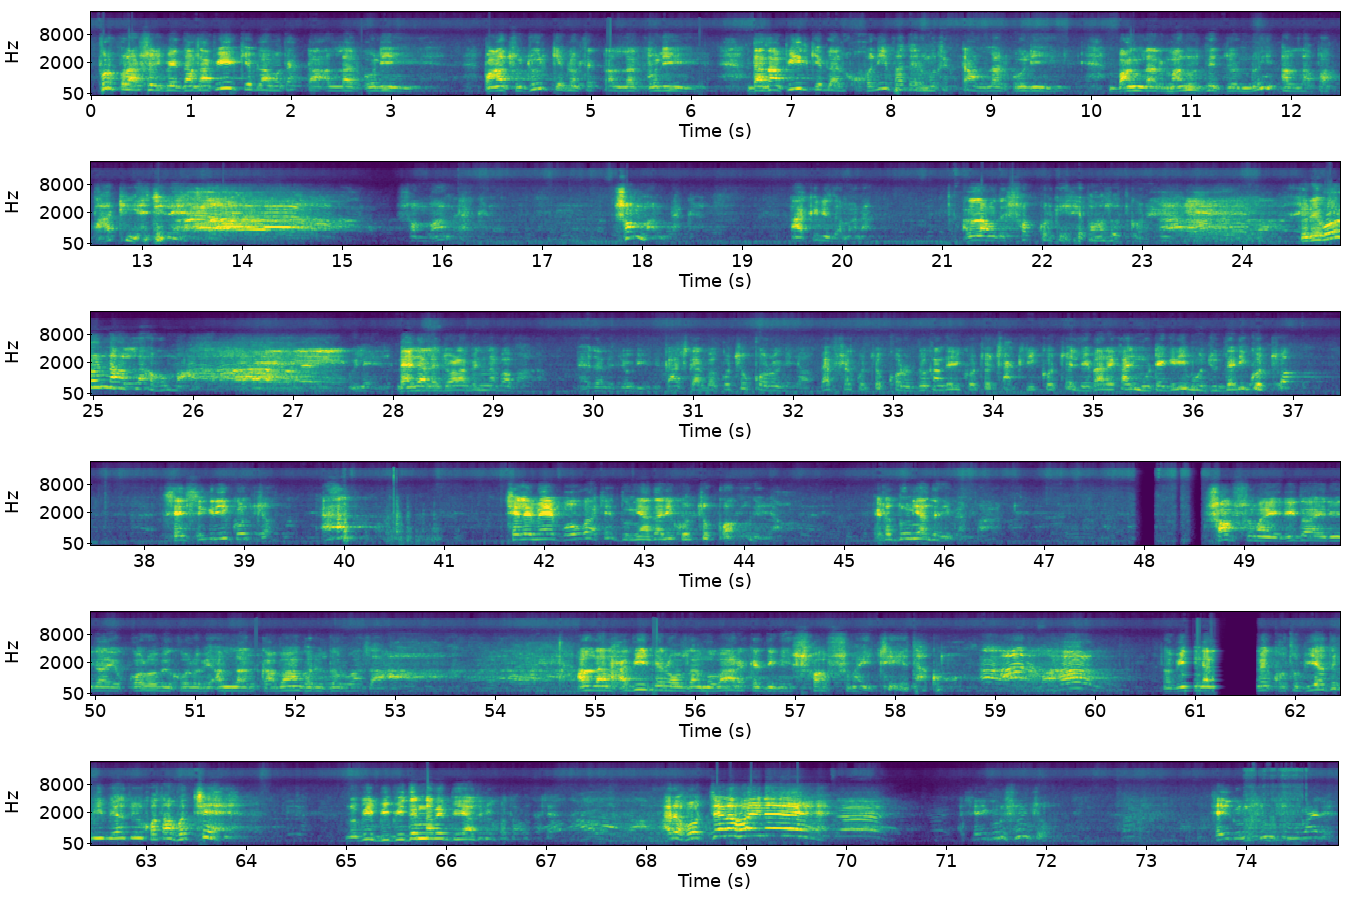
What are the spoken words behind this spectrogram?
ফুরপুরা শরীফের দাদা পীর কেবলা মতো একটা আল্লাহর অলি পাঁচ হুজুর কেবলা মতো একটা আল্লাহর অলি দাদা পীর কেবলার খলিফাদের মতো একটা আল্লাহর অলি বাংলার মানুষদের জন্যই আল্লাহ পাক পাঠিয়েছিলেন। সম্মান রাখেন। সম্মান রাখেন। আখিরি জামানা। আল্লাহ আমাদের সকলকে হেফাজত করে জোরে বলুন না আল্লাহ বুঝলেন? ভেজালে জড়াবেন না, বাবা। ভেজালে জড়িয়ে কাজ কারবার করছ করো যাও, ব্যবসা করছ করো, দোকানদারি করছ চাকরি করছ লেবারের কাজ, মোটেগিরি, মজুদারি করছ সেলসিগিরি করছ হ্যাঁ? ছেলে মেয়ে, বউ আছে, দুনিয়াদারি করছ করো যাও। এটা দুনিয়াদারি ব্যাপার। সব সময় হৃদয়ে হৃদয়ে, কলবে কলবে আল্লাহর কাবা ঘরে দরওয়াজা। আল্লাহর হাবিবের রওজা মুবারকের দিকে সব সময় চেয়ে থাকো। নবীর নামে কত কথা হচ্ছে? নবী বিবিদের নামে কথা হচ্ছে? আরে হচ্ছে না সেইগুলো শুনছো? সেইগুলো শুনছো মোবাইলে?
